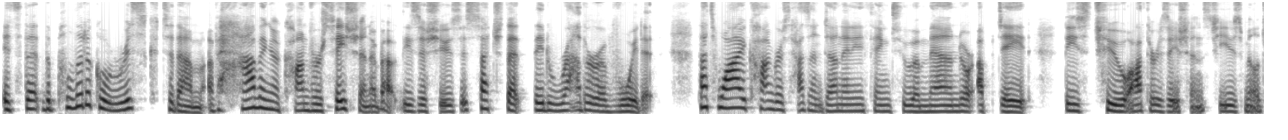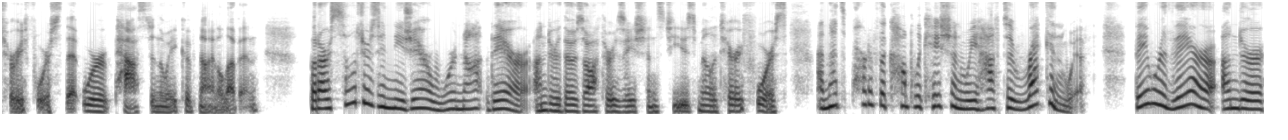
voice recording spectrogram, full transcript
It's that the political risk to them of having a conversation about these issues is such that they'd rather avoid it. That's why Congress hasn't done anything to amend or update these two authorizations to use military force that were passed in the wake of 9 11. But our soldiers in Niger were not there under those authorizations to use military force. And that's part of the complication we have to reckon with. They were there under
